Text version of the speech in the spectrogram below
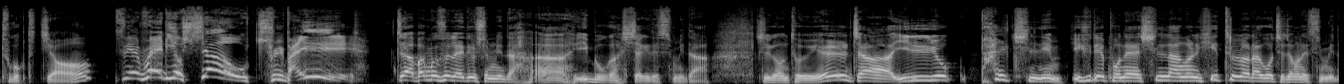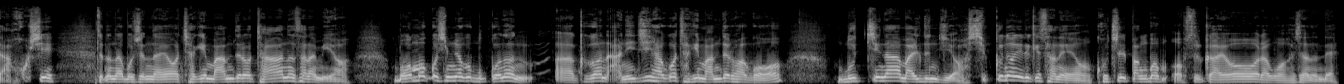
두곡 듣죠. 라디오 쇼 출발! 자, 박명수 라디오쇼입니다. 아, 2부가 시작이 됐습니다. 즐거운 토요일. 자, 1687님. 이 휴대폰에 신랑을 히틀러라고 저장을 했습니다. 혹시 드러나 보셨나요? 자기 마음대로 다 하는 사람이요. 뭐 먹고 싶냐고 묻고는, 아, 그건 아니지 하고 자기 마음대로 하고, 묻지나 말든지요. 19년 이렇게 사네요. 고칠 방법 없을까요? 라고 하셨는데,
